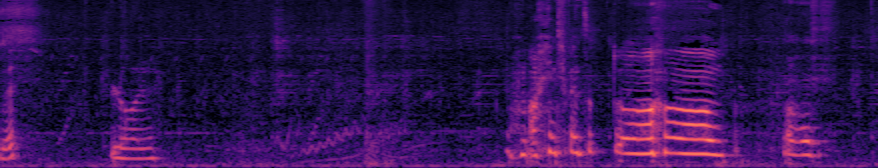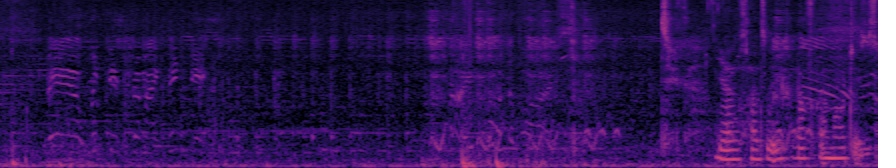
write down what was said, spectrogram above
Was? Lol. Oh nein, ich bin so dumm. Warum? Ja, das ist halt so ekelhaft bei Mortis.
